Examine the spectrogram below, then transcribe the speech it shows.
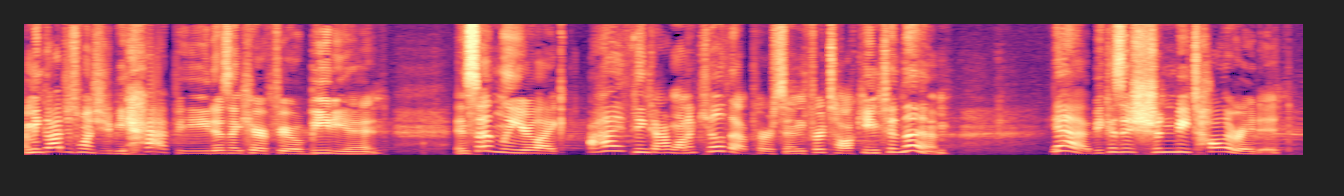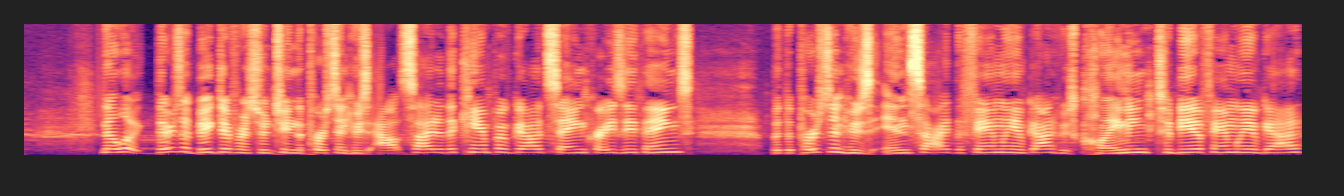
I mean, God just wants you to be happy. He doesn't care if you're obedient. And suddenly you're like, I think I want to kill that person for talking to them. Yeah, because it shouldn't be tolerated. Now, look, there's a big difference between the person who's outside of the camp of God saying crazy things, but the person who's inside the family of God, who's claiming to be a family of God,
